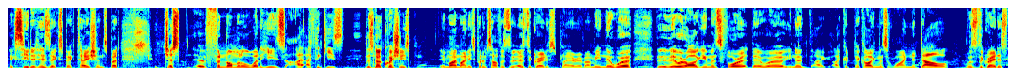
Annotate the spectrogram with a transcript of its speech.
exceeded his expectations. But just uh, phenomenal what he's. I, I think he's. There's no question he's in my mind, he's put himself as the, as the greatest player ever. I mean, there were there were arguments for it. There were, you know, I, I could pick arguments of why Nadal was the greatest.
